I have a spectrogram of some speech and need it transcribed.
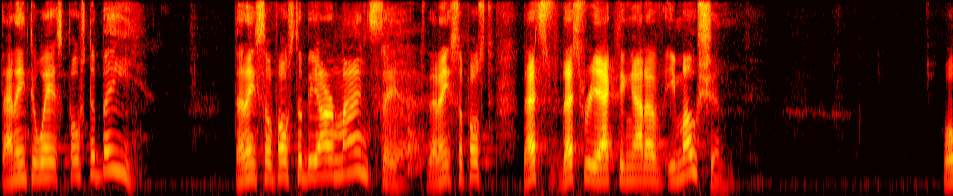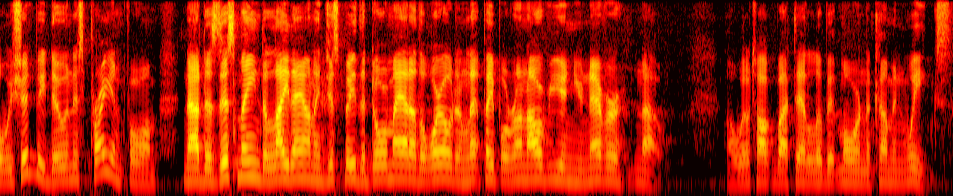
That ain't the way it's supposed to be. That ain't supposed to be our mindset. That ain't supposed to, that's, that's reacting out of emotion. What we should be doing is praying for them. Now, does this mean to lay down and just be the doormat of the world and let people run over you and you never know? Well, we'll talk about that a little bit more in the coming weeks.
